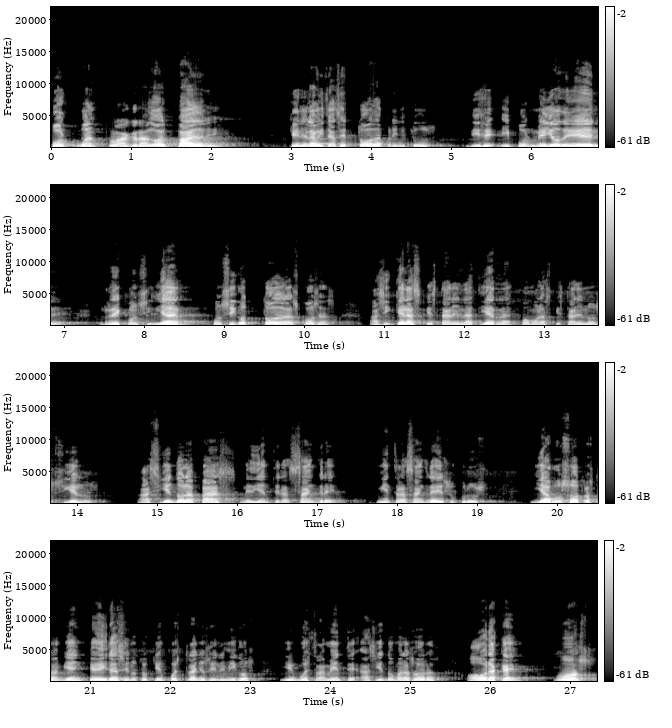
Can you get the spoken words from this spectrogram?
por cuanto agradó al Padre que en él habitase toda plenitud, dice, y por medio de él reconciliar consigo todas las cosas así que las que están en la tierra como las que están en los cielos, haciendo la paz mediante la sangre, mientras la sangre de su cruz. Y a vosotros también que eras en otro tiempo extraños y enemigos y en vuestra mente haciendo malas obras, ahora que os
